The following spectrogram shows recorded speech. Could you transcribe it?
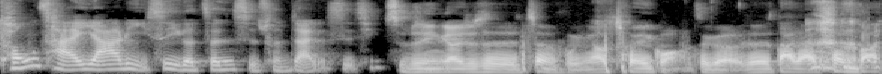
同才压力是一个真实存在的事情，是不是应该就是政府应该推广这个，就是大家趁放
